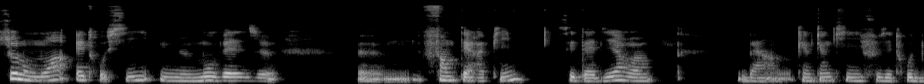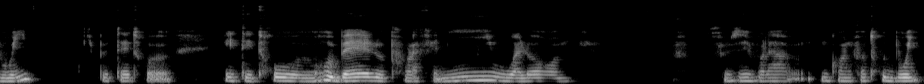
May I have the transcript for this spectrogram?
selon moi, être aussi une mauvaise euh, fin de thérapie, c'est-à-dire euh, ben, quelqu'un qui faisait trop de bruit, qui peut-être euh, était trop rebelle pour la famille, ou alors faisait, voilà, encore une fois, trop de bruit.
